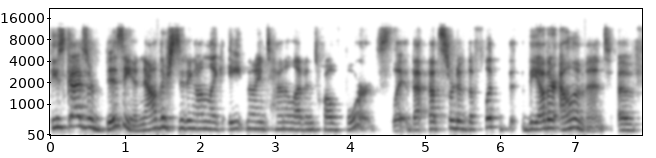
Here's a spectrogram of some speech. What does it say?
these guys are busy and now they're sitting on like 8 9 10 11 12 boards. Like that that's sort of the flip the other element of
